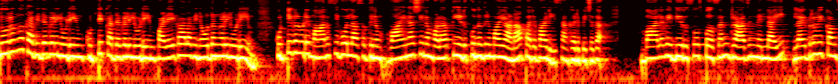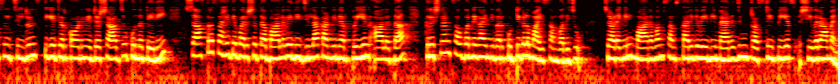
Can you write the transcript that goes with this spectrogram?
നുറുങ്ങ് കവിതകളിലൂടെയും കുട്ടിക്കഥകളിലൂടെയും പഴയകാല വിനോദങ്ങളിലൂടെയും കുട്ടികളുടെ മാനസികോല്ലാസത്തിനും വായനാശീലം വളർത്തിയെടുക്കുന്നതിനുമായാണ് പരിപാടി സംഘടിപ്പിച്ചത്. Balavedi resource person Rajan Nellayi library council children's theatre coordinator Shaju Kunnatheri Sasthra Sahithya Parishad Balavedi ജില്ലാ കൺവീനർ പ്രിയൻ ആലത്ത കൃഷ്ണൻ സൗപർണിക എന്നിവർ കുട്ടികളുമായി സംവദിച്ചു. ചടങ്ങിൽ മാനവം സാംസ്കാരിക വേദി managing trustee P S Sivaraman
